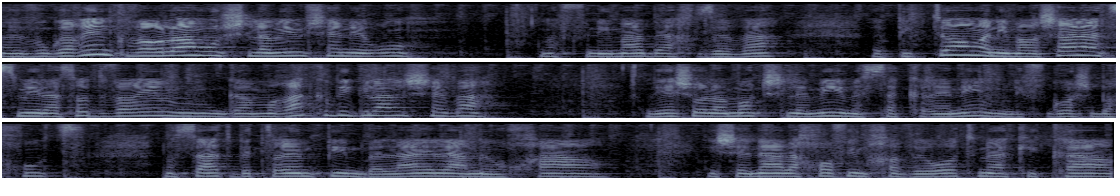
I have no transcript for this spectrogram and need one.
המבוגרים כבר לא המושלמים שנראו. מפנימה באכזבה, ופתאום אני מרשה לעצמי לעשות דברים גם רק בגלל שבא. ויש עולמות שלמים, מסקרנים, לפגוש בחוץ. נוסעת בטרמפים בלילה, מאוחר, ישנה על החוף עם חברות מהכיכר,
